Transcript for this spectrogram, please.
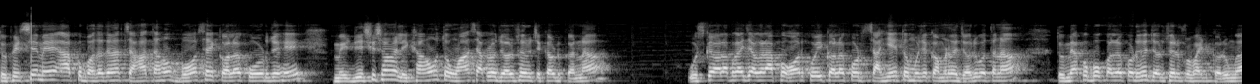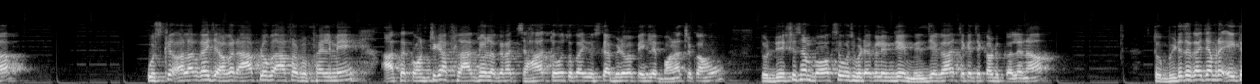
तो फिर से मैं आपको बता देना चाहता हूँ, बहुत सारे कलर कोड जो है, मैं डिस्क्रिप्शन में लिखा हूँ तो वहाँ से आप लोग ज़रूर से ज़रूर चेकआउट करना। उसके अलावा अगर आपको और कोई कलर कोड चाहिए तो मुझे कमेंट में ज़रूर बताना। तो मैं आपको वो कलर कोड जो ज़रूर से प्रोवाइड करूँगा। उसके अलावा गाइज़ अगर आप लोग आपका प्रोफ़ाइल में आपका कंट्री का फ्लैग जो लगाना चाहते हो तो गाइज़ उसका वीडियो मैं पहले बना चुका हूँ। तो डिस्क्रिप्शन बॉक्स से उस वीडियो का लिंक मुझे मिल जाएगा चेक चेकआउट कर लेना। तो वीडियो तो गाइज़ हमारा एक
